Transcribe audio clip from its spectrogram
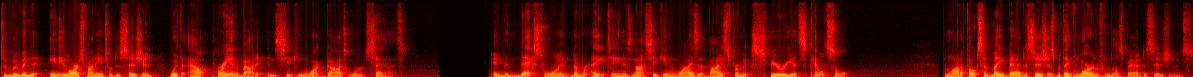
to move into any large financial decision without praying about it and seeking what God's word says. And the next one, number 18, is not seeking wise advice from experienced counsel. A lot of folks have made bad decisions, but they've learned from those bad decisions.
